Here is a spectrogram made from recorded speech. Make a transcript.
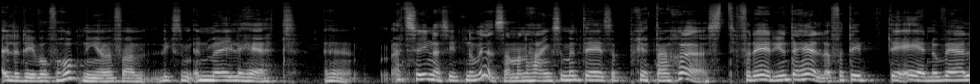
eller det är vår förhoppning i alla fall, liksom en möjlighet eh, att synas i ett novellsammanhang som inte är så pretentiöst. För det är det ju inte heller, för det, det är novell,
